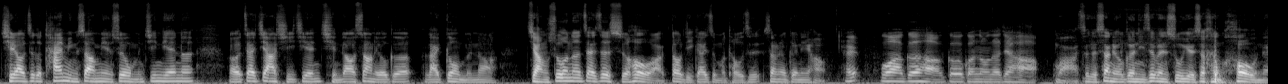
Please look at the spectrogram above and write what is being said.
切到这个 timing 上面。所以我们今天呢，呃，在假期间请到上流哥来跟我们呢。讲说呢，在这时候啊，到底该怎么投资？上流哥你好，哎，哇哥好，各位观众大家好。哇，这个上流哥，你这本书也是很厚呢。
